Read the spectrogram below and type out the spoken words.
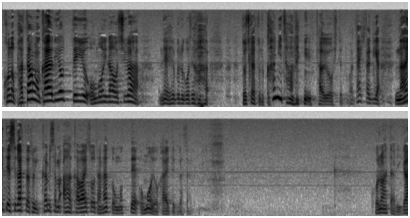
このパターンを変えるよっていう思い直しはね、ヘブル語ではどっちかというと神様に対応してる私たちが泣いてすがった時神様ああかわいそうだなと思って思いを変えてくださるこの辺りが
